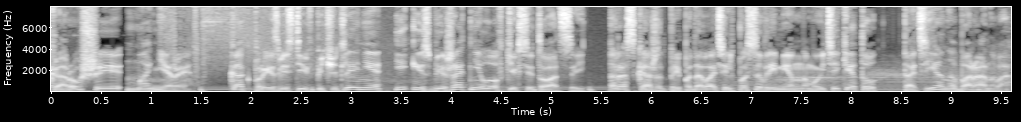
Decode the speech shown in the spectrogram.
Хорошие манеры. Как произвести впечатление и избежать неловких ситуаций, расскажет преподаватель по современному этикету Татьяна Баранова.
